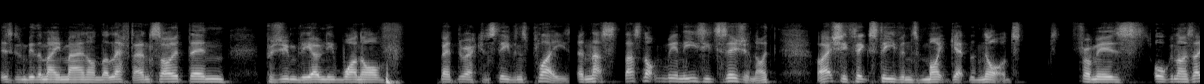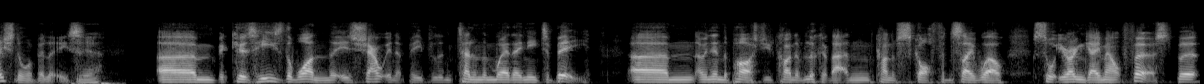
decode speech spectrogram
is going to be the main man on the left hand side then presumably only one of Bednarek and Stephens plays, and that's that's not going to be an easy decision. I I actually think Stephens might get the nod from his organisational abilities, Yeah. um, because he's the one that is shouting at people and telling them where they need to be. Um, I mean, in the past, you'd kind of look at that and kind of scoff and say, "Well, sort your own game out first. But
